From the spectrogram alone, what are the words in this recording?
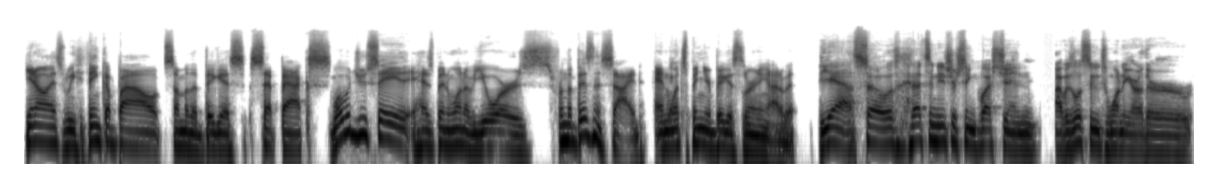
You know, as we think about some of the biggest setbacks, what would you say has been one of yours from the business side? And what's been your biggest learning out of it? Yeah, so that's an interesting question. I was listening to one of your other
